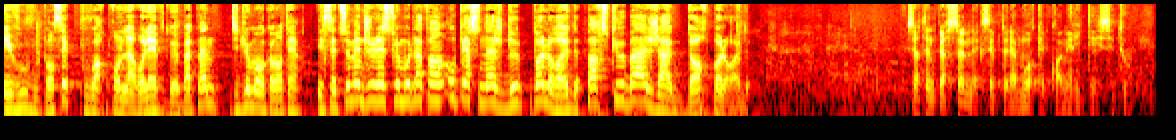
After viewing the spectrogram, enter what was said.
Et vous, vous pensez pouvoir prendre la relève de Batman? Dites-le moi en commentaire. Et cette semaine, je laisse le mot de la fin au personnage de Paul Rudd, parce que bah j'adore Paul Rudd. Certaines personnes acceptent l'amour qu'elles croient mériter, c'est tout.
